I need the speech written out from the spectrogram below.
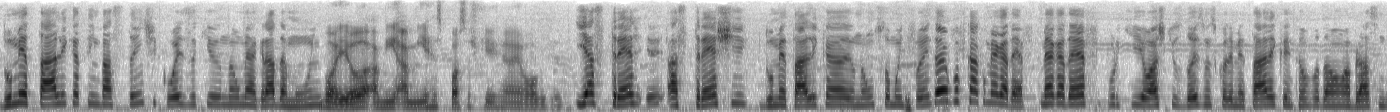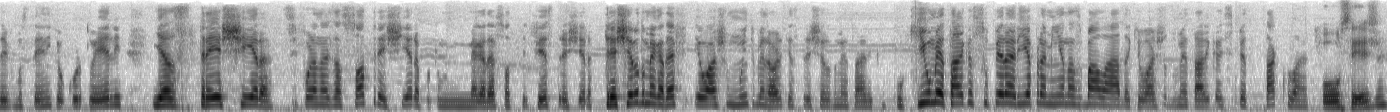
Do Metallica tem bastante coisa que não me agrada muito. Bom, eu, a, minha, a minha resposta acho que já é óbvia. E as, trash, as trash do Metallica eu não sou muito fã, então eu vou ficar com o Megadeth. Megadeth, porque eu acho que os dois vão escolher Metallica, então eu vou dar um abraço no Dave Mustaine, que eu curto ele. E as trecheira, se for analisar só trecheira, porque o Megadeth só fez trecheira, trecheira do Megadeth eu acho muito melhor que as trecheiras do Metallica. O que o Metallica superaria pra mim é nas baladas, que eu acho do Metallica espetacular. Ou seja,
